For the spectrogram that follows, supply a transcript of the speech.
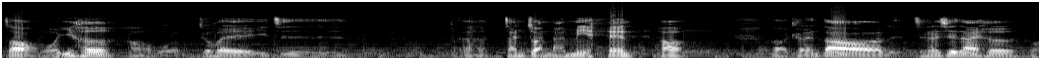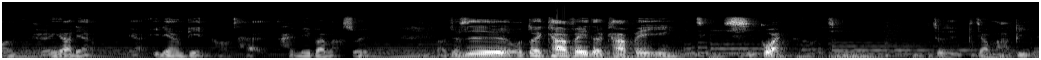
这种我一喝好，我我就会一直呃辗转难眠好，啊，可能到可能现在喝哦，可能要两两一两点哈才还没办法睡啊，就是我对咖啡的咖啡因已经习惯了，已经就是比较麻痹了，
